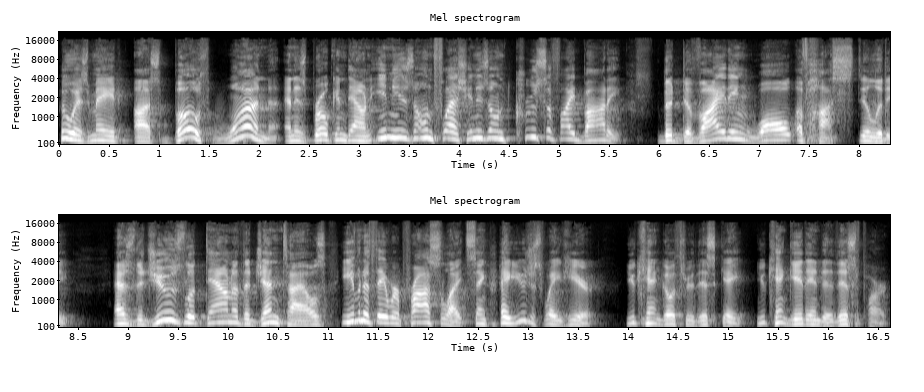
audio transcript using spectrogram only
who has made us both one and has broken down in his own flesh, in his own crucified body, the dividing wall of hostility as the Jews looked down at the Gentiles, even if they were proselytes, saying, hey, you just wait here. You can't go through this gate. You can't get into this part.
